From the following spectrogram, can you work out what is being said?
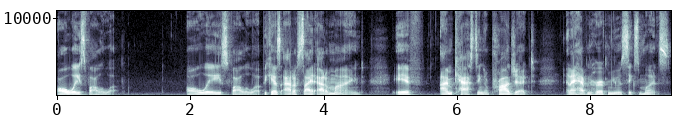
always follow up. Always follow up because out of sight, out of mind. If I'm casting a project and I haven't heard from you in six months,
